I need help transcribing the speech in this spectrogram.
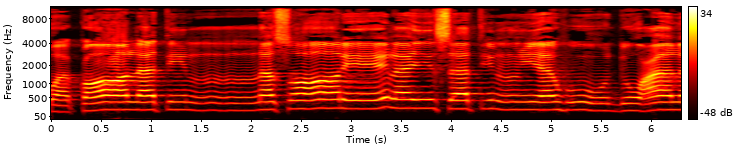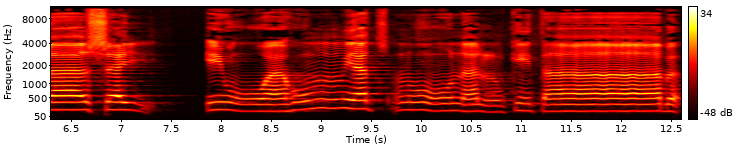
وقالت النصاري ليست اليهود على شيء وهم يتلون الكتاب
